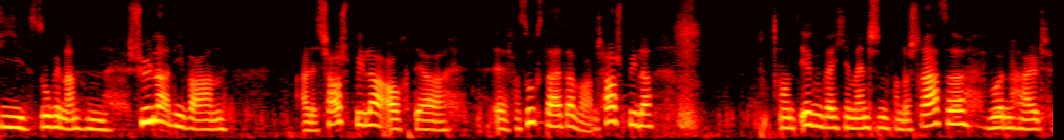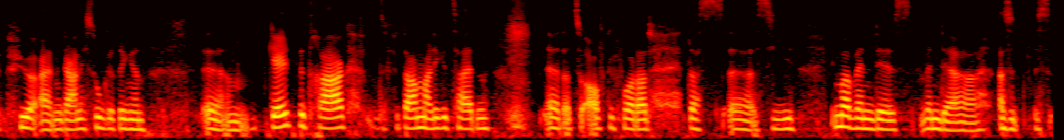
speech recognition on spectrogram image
die sogenannten Schüler, die waren alles Schauspieler, auch der äh, Versuchsleiter war ein Schauspieler. Und irgendwelche Menschen von der Straße wurden halt für einen gar nicht so geringen ähm, Geldbetrag für damalige Zeiten äh, dazu aufgefordert, dass äh, sie immer, wenn, des, wenn der, also es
